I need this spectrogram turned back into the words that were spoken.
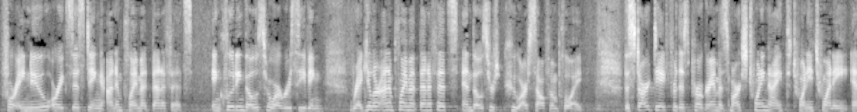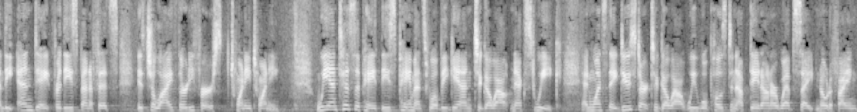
for a new or existing unemployment benefits including those who are receiving regular unemployment benefits and those who are self employed. The start date for this program is March 29th, 2020, and the end date for these benefits is July 31st, 2020. We anticipate these payments will begin to go out next week, and once they do start to go out, we will post an update on our website notifying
